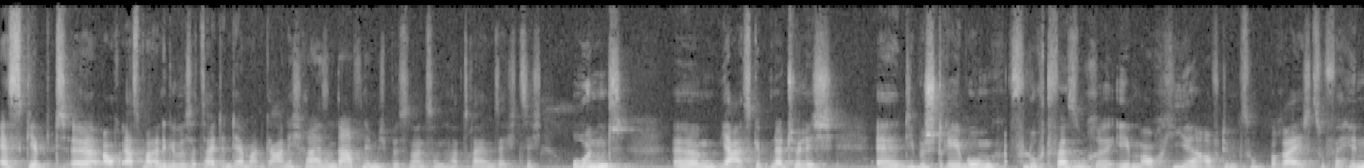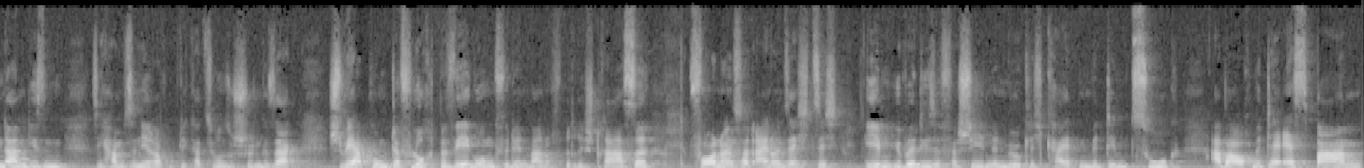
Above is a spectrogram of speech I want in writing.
Es gibt äh, auch erstmal eine gewisse Zeit, in der man gar nicht reisen darf, nämlich bis 1963. Und ähm, ja, es gibt natürlich äh, die Bestrebung, Fluchtversuche eben auch hier auf dem Zugbereich zu verhindern. Diesen, Sie haben es in Ihrer Publikation so schön gesagt, Schwerpunkt der Fluchtbewegung für den Bahnhof Friedrichstraße vor 1961 eben über diese verschiedenen Möglichkeiten mit dem Zug, aber auch mit der S-Bahn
